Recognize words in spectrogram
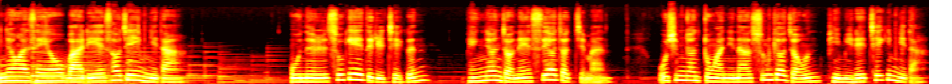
안녕하세요. 마리의 서재입니다. 오늘 소개해 드릴 책은 100년 전에 쓰여졌지만 50년 동안이나 숨겨져 온 비밀의 책입니다.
